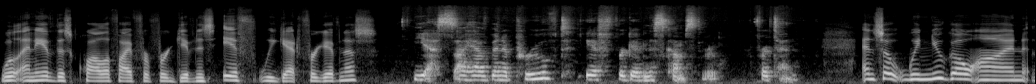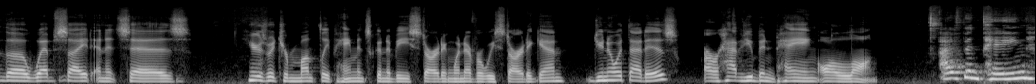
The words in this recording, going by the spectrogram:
Will any of this qualify for forgiveness if we get forgiveness? Yes, I have been approved if forgiveness comes through for 10. And so when you go on the website and it says, here's what your monthly payment's going to be starting whenever we start again, do you know what that is? Or have you been paying all along? I've been paying.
